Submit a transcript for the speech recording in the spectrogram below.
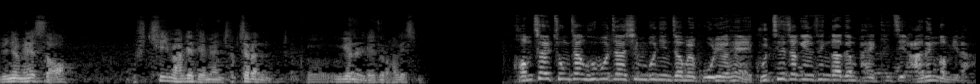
유념해서 취임하게 되면 적절한 그 의견을 내도록 하겠습니다. 검찰총장 후보자 신분인 점을 고려해 구체적인 생각은 밝히지 않은 겁니다.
